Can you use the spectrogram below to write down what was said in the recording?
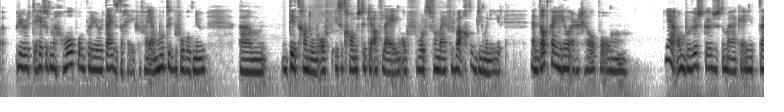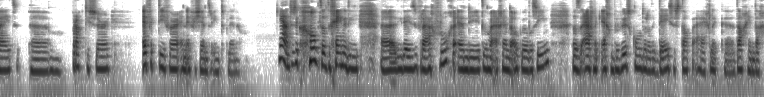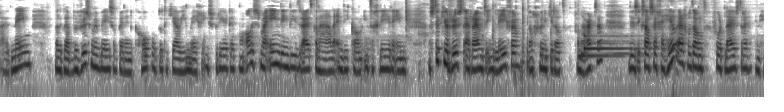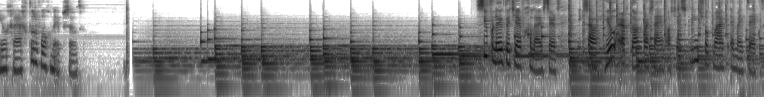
heeft het me geholpen om prioriteiten te geven. Van ja, moet ik bijvoorbeeld nu um, dit gaan doen? Of is het gewoon een stukje afleiding? Of wordt het van mij verwacht op die manier? En dat kan je heel erg helpen om, ja, om bewust keuzes te maken en je tijd um, praktischer, effectiever en efficiënter in te plannen. Ja, dus ik hoop dat degene die, uh, die deze vraag vroeg en die toen mijn agenda ook wilde zien, dat het eigenlijk echt bewust komt doordat ik deze stappen eigenlijk uh, dag in dag uit neem. Dat ik daar bewust mee bezig ben en ik hoop ook dat ik jou hiermee geïnspireerd heb om al is maar één ding die je eruit kan halen en die kan integreren in een stukje rust en ruimte in je leven. Dan gun ik je dat van harte. Dus ik zou zeggen heel erg bedankt voor het luisteren en heel graag tot de volgende episode. Super leuk dat je hebt geluisterd. Ik zou heel erg dankbaar zijn als je een screenshot maakt en mij tagt.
